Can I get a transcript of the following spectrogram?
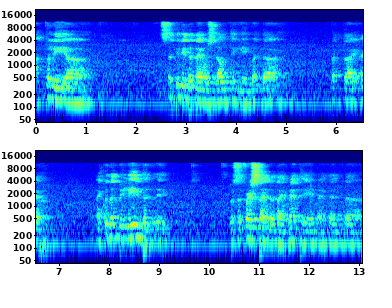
actually, uh, it's not really that I was doubting him, but uh, but I, I I could not believe that it was the first time that I met him, and then, uh,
